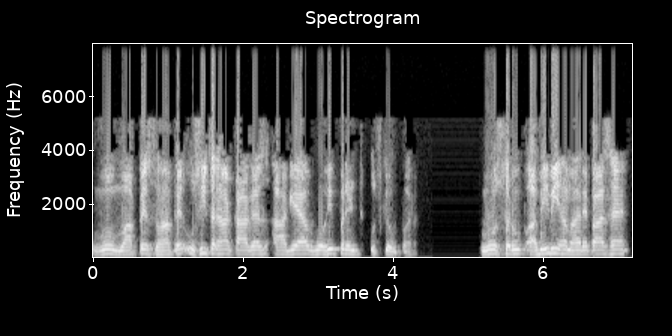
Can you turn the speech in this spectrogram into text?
वो वापस वहाँ पे उसी तरह कागज़ आ गया, वो ही प्रिंट उसके ऊपर। वो स्वरूप अभी भी हमारे पास है।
